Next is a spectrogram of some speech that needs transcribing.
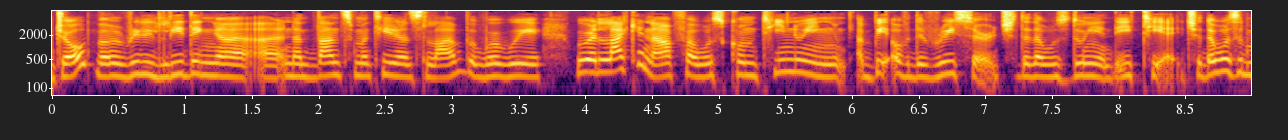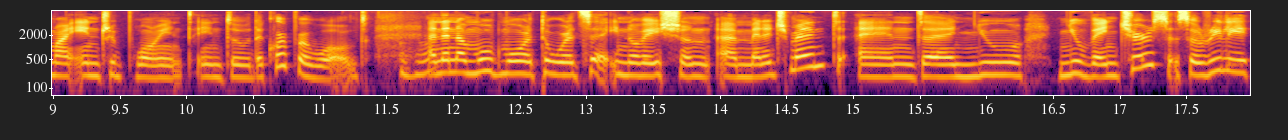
job, uh, really leading a, an advanced materials lab where we, we were lucky enough. I was continuing a bit of the research that I was doing at ETH. That was my entry point into the corporate world. Mm-hmm. And then I moved more towards uh, innovation uh, management and uh, new new ventures. So really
